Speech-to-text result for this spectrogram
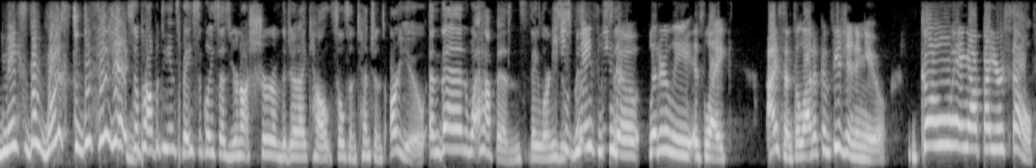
makes the worst decision. So Palpatine's basically says, "You're not sure of the Jedi Council's intentions, are you?" And then what happens? They learn he's Sith. Mace Windu literally is like, I sense a lot of confusion in you. Go hang out by yourself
